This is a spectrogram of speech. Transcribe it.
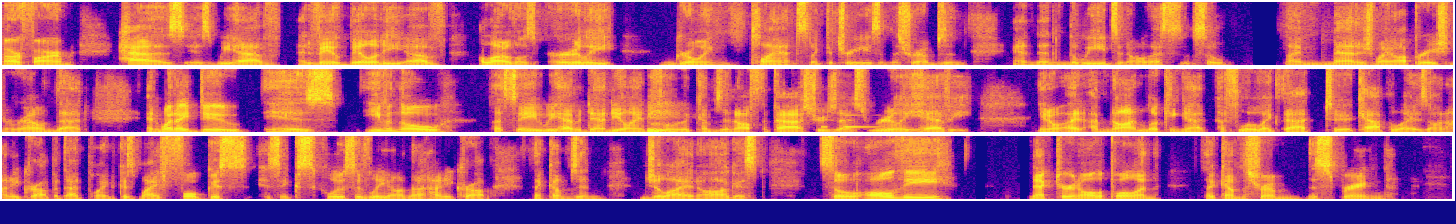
our farm has is we have availability of a lot of those early growing plants like the trees and the shrubs and and then the weeds and all that so i manage my operation around that and what i do is even though let's say we have a dandelion flow that comes in off the pastures that's really heavy you know I, am not looking at a flow like that to capitalize on honey crop at that point because my focus is exclusively on that honey crop that comes in july and august so all the nectar and all the pollen that comes from the spring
